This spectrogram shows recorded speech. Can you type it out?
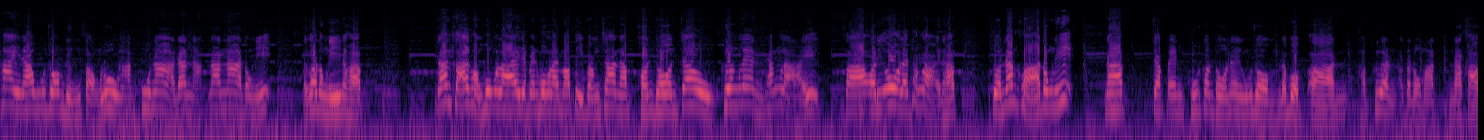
ให้นะครับคุณผู้ชมถึง 2 ลูกนะครับคู่หน้าด้านหน้าด้านหน้าตรงนี้ แล้วก็ตรงนี้นะครับ ด้านซ้ายของพวงมาลัยจะเป็นพวงมาลัยมัลติฟังก์ชันนะครับคอนโทรลเจ้าเครื่องเล่นทั้งหลายซาวออดิโออะไรทั้งหลายนะครับ ส่วนด้านขวาตรงนี้นะครับจะเป็นคูดคอนโทรลนั่นเองคุณผู้ชม ระบบขับเคลื่อนอัตโนมัตินะครับ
